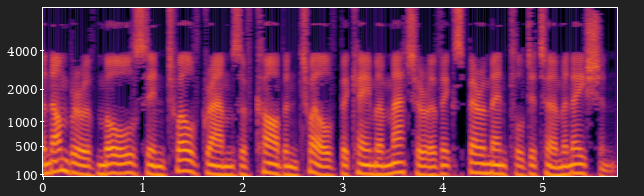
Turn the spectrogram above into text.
the number of moles in 12 grams of carbon-12 became a matter of experimental determination.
